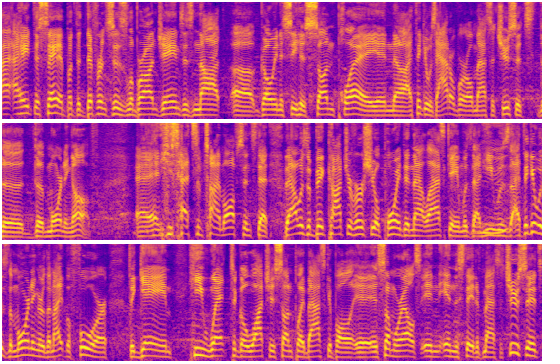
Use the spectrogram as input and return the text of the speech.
I, hate to say it, but the difference is LeBron James is not uh, going to see his son play in, uh, I think it was Attleboro, Massachusetts, the, the morning of. And he's had some time off since then. That was a big controversial point in that last game was that he was, I think it was the morning or the night before the game, he went to go watch his son play basketball uh, somewhere else in, in the state of Massachusetts.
